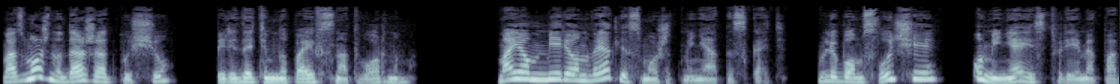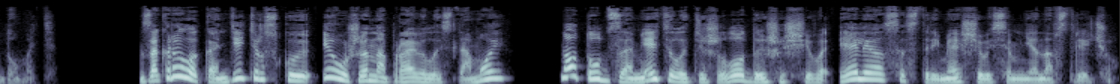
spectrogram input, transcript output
Возможно, даже отпущу, перед этим напоив снотворным. В моем мире он вряд ли сможет меня отыскать. В любом случае, у меня есть время подумать. Закрыла кондитерскую и уже направилась домой, но тут заметила тяжело дышащего Элиаса, стремящегося мне навстречу.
